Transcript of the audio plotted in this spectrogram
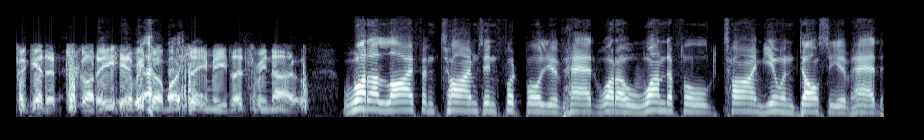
forget it, Scotty. Every time I see him, he lets me know. What a life and times in football you've had. What a wonderful time you and Dulcie have had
